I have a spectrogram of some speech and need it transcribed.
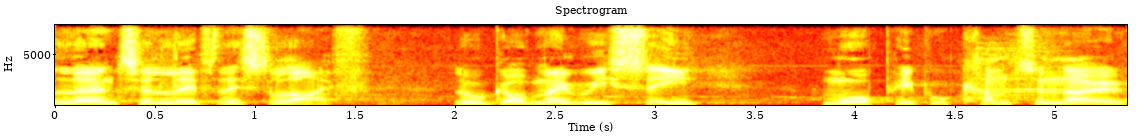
learn to live this life, Lord God, may we see more people come to know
